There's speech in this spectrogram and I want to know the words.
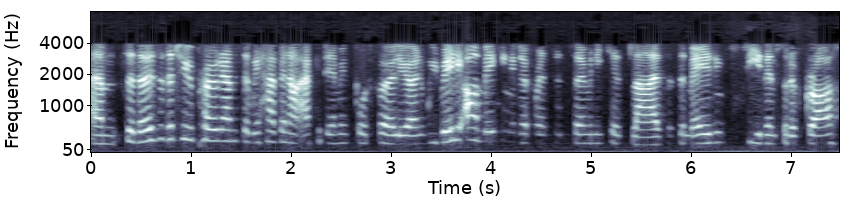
Um, so those are the two programs that we have in our academic portfolio, and we really are making a difference in so many kids' lives. It's amazing to see them sort of grasp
